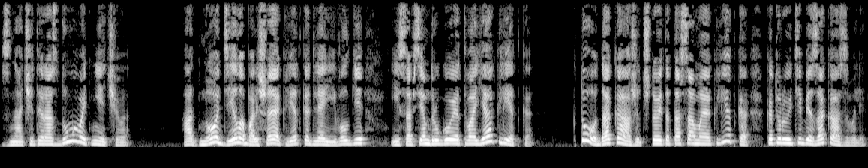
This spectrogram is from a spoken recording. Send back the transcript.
«Значит, и раздумывать нечего. Одно дело большая клетка для Иволги, и совсем другое твоя клетка. Кто докажет, что это та самая клетка, которую тебе заказывали?»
